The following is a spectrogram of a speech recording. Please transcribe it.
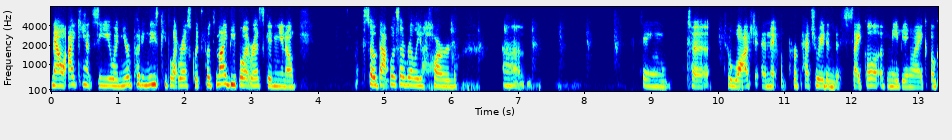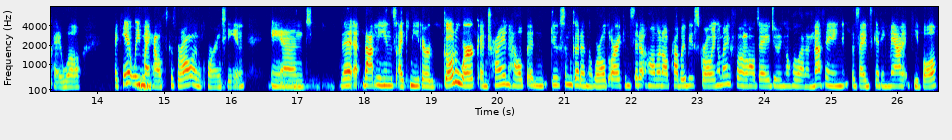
now I can't see you and you're putting these people at risk, which puts my people at risk. And, you know, so that was a really hard um, thing to to watch and it perpetuated this cycle of me being like okay well i can't leave my house because we're all in quarantine and that that means I can either go to work and try and help and do some good in the world, or I can sit at home and I'll probably be scrolling on my phone all day doing a whole lot of nothing besides getting mad at people.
